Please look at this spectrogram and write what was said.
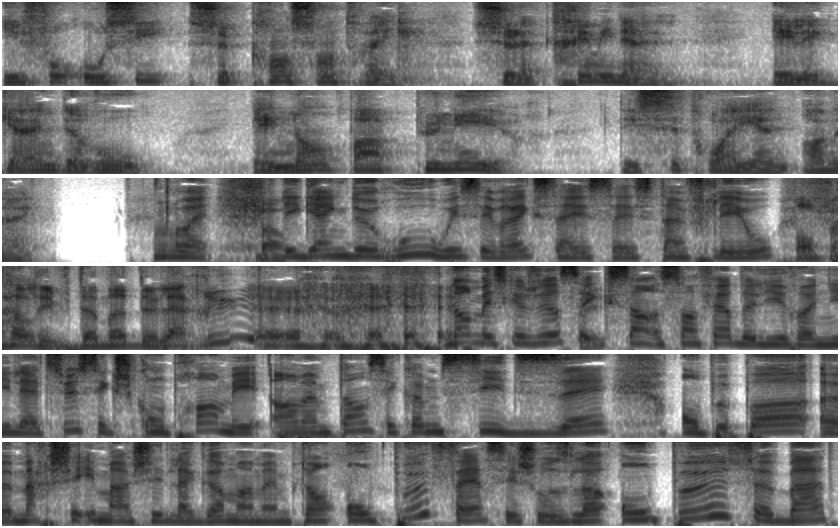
Il faut aussi se concentrer sur les criminels et les gangs de roues et non pas punir des citoyens honnêtes. Ouais. Bon. Les gangs de roues, oui, c'est vrai que c'est, c'est, c'est un fléau. On parle évidemment de la rue. euh, Non, mais ce que je veux dire, c'est que sans, sans faire de l'ironie là-dessus, c'est que je comprends, mais en même temps, c'est comme s'il disait, on peut pas euh, marcher et mâcher de la gomme en même temps. On peut faire ces choses-là. On peut se battre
